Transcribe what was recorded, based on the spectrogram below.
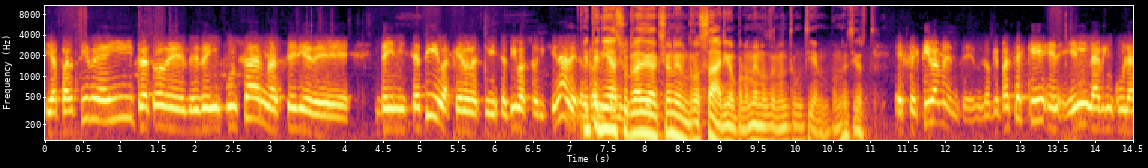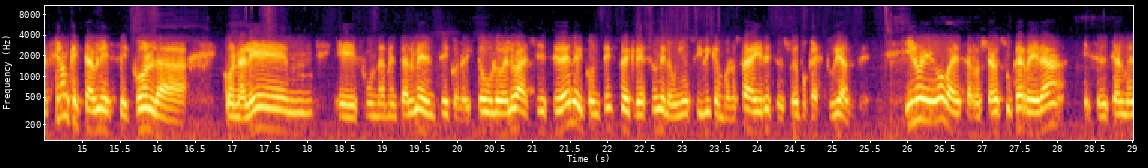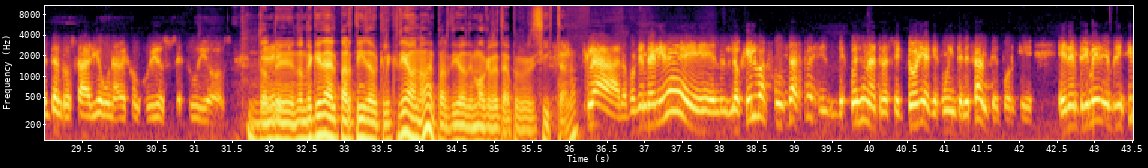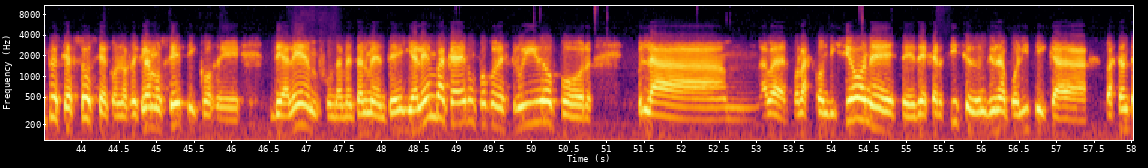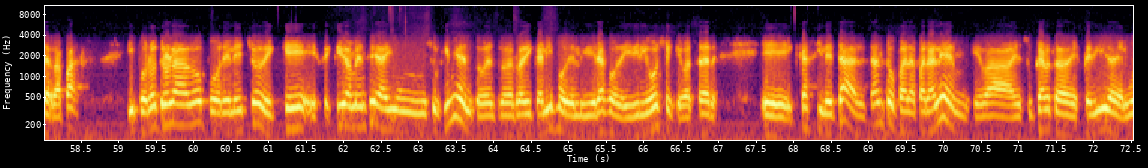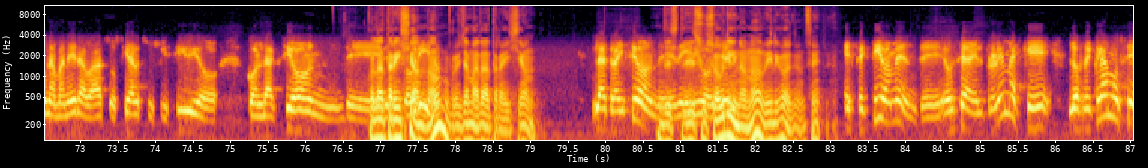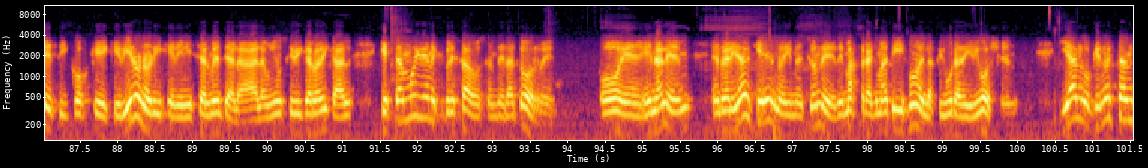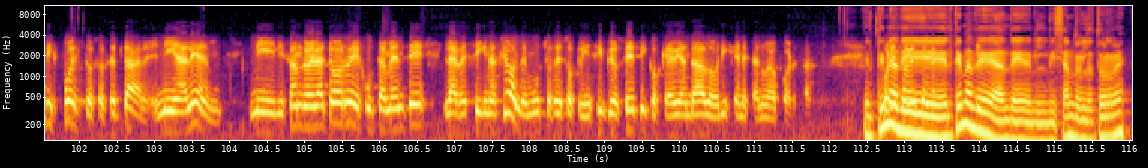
y a partir de ahí trató de, impulsar una serie de, de iniciativas que eran las iniciativas originales. Él tenía su radio de acción en Rosario, por lo menos durante un tiempo, ¿no es cierto? Efectivamente, lo que pasa es que la vinculación que establece con la con Alem, eh, fundamentalmente con Aristóbulo del Valle, se da en el contexto de creación de la Unión Cívica en Buenos Aires en su época de estudiante. Y luego va a desarrollar su carrera esencialmente en Rosario una vez concluidos sus estudios. Donde, donde queda el partido que le creó, ¿no? El Partido Demócrata Progresista, ¿no? Claro, porque en realidad eh, lo que él va a fundar eh, después de una trayectoria que es muy interesante, porque él en primer en principio se asocia con los reclamos éticos de, de Alem fundamentalmente, y Alem va a caer un poco destruido por la a ver, por las condiciones de, ejercicio de, una política bastante rapaz y por otro lado por el hecho de que efectivamente hay un surgimiento dentro del radicalismo del liderazgo de Irigoyen que va a ser eh, casi letal, tanto para, para Lem, que va en su carta de despedida de alguna manera va a asociar su suicidio con la acción de... Con la traición, ¿no? Pues llamará traición. La traición de, de, su sobrino, ¿no? De sí. Efectivamente, o sea, el problema es que los reclamos éticos que, que dieron origen inicialmente a la, a la, Unión Cívica Radical, que están muy bien expresados en De la Torre o en, Alem, en realidad tienen una dimensión de, de, más pragmatismo en la figura de Irigoyen. Y algo que no están dispuestos a aceptar ni Alem ni Lisandro de la Torre es justamente la resignación de muchos de esos principios éticos que habían dado origen a esta nueva fuerza. El tema de, el tema de, de Lisandro de la Torre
